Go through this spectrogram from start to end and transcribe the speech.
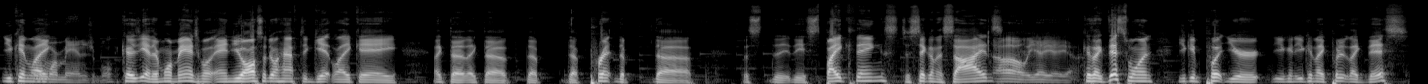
you can like more manageable. because yeah, they're more manageable, and you also don't have to get like a like the like the the the print the the the, the, the spike things to stick on the sides. Oh yeah, yeah, yeah. Because like this one, you can put your you can you can like put it like this,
